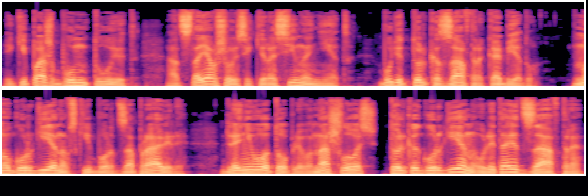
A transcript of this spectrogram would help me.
экипаж бунтует, отстоявшегося керосина нет. Будет только завтра к обеду. Но Гургеновский борт заправили. Для него топливо нашлось, только Гурген улетает завтра.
